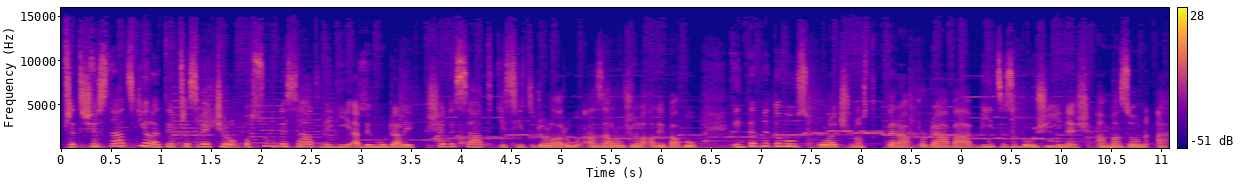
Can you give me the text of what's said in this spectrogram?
Před 16 lety přesvědčil 80 lidí, aby mu dali 60 tisíc dolarů a založil Alibabu. Internetovou společnost, která prodává víc zboží než Amazon a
